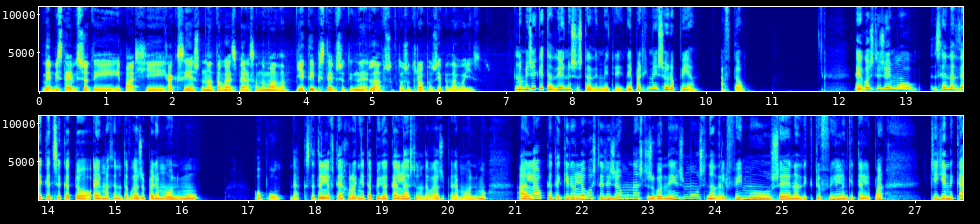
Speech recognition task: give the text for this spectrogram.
Δεν πιστεύεις ότι υπάρχει αξία στο να τα βγάζει πέρα σαν ομάδα; Γιατί πιστεύεις ότι είναι λάθος αυτός ο τρόπος για παιδαγωγής. Νομίζω και τα δύο είναι σωστά, Δημήτρη. Να υπάρχει μια ισορροπία. Αυτό. Εγώ στη ζωή μου σε ένα 10% έμαθα να τα βγάζω πέρα μόνη μου, όπου εντάξει, τα τελευταία χρόνια τα πήγα καλά στο να τα βγάζω πέρα μόνη μου, αλλά κατά κύριο λόγο στηριζόμουν στους γονείς μου, στην αδελφή μου, σε ένα δίκτυο φίλων κτλ. Και γενικά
